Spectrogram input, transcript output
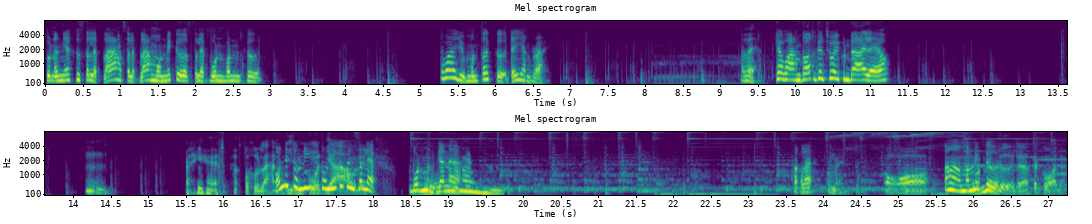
ส่วนอันเนี้ยคือสลับล่างสลับล่างมอนไม่เกิดสลับบนบนเกิดเพราะว่าอยู่มอนเตอร์เกิดได้อย่างไรอะไรแค่วางดอทก็ช่วยคุณได้แล้ว อืมอันนี้ไงโอ้โหลานอ๋อนี่ตรงนี้โคตรงนี้ก็เป็นยาวสลยลับบนเหมือนกันอะ ปักละตรงไหน อ๋อเออมันไม่เกิดเกิดนะแต่ก่อนอะ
